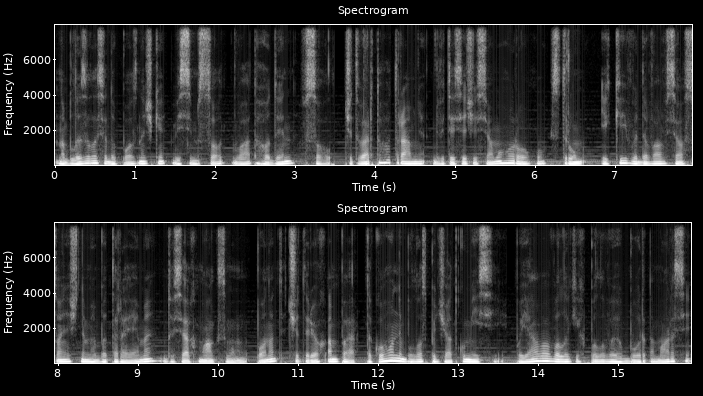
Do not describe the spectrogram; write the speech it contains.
наблизилася до позначки 800 Вт годин в сол. 4 травня 2007 року струм, який видавався сонячними батареями, досяг максимуму понад 4 А. Такого не було з початку місії. Поява великих пилових бур на Марсі,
